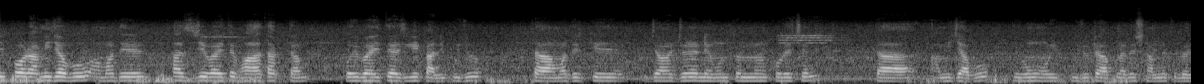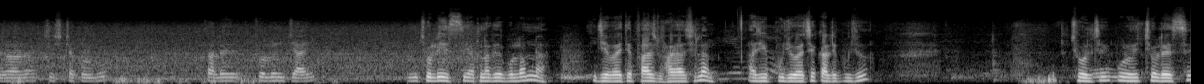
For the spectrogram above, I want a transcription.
এরপর আমি যাব আমাদের ফার্স্ট যে বাড়িতে ভাড়া থাকতাম, ওই বাড়িতে আজকে কালী পুজো। তা আমাদেরকে যাওয়ার জন্য নেমন্তন্ন করেছেন। তা আমি যাব এবং ওই পুজোটা আপনাদের সামনে তুলে ধরার চেষ্টা করব। তাহলে চলুন যাই। আমি চলে এসেছি আপনাদের বললাম না, যে বাড়িতে ফার্স্ট ভাড়া ছিলাম, আজকে পুজো আছে, কালী পুজো। চলছে, পুরোহিত চলে এসছে,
